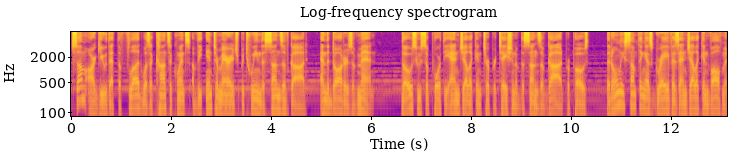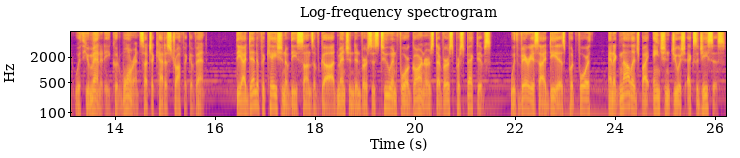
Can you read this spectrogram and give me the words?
Some argue that the flood was a consequence of the intermarriage between the sons of God and the daughters of men. Those who support the angelic interpretation of the sons of God propose that only something as grave as angelic involvement with humanity could warrant such a catastrophic event. The identification of these sons of God mentioned in verses 2 and 4 garners diverse perspectives. with various ideas put forth and acknowledged by ancient Jewish exegesis,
